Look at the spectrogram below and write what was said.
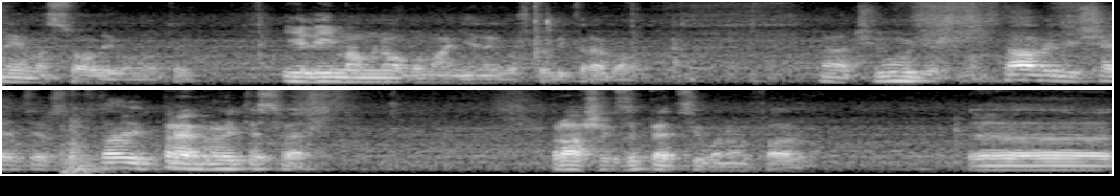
nema soli unutra. Ili ima mnogo manje nego što bi trebalo. Znači, ulje smo stavili, šećer smo stavili, prebrojite sve. Prašak za pecivo nam fali. E,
